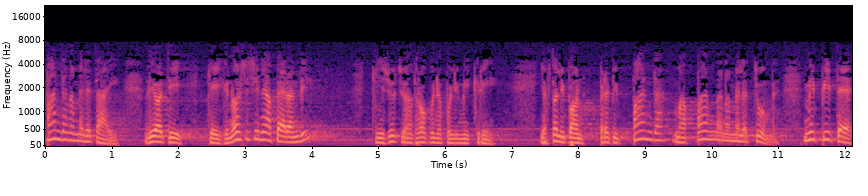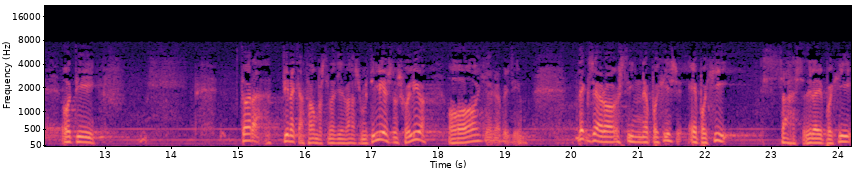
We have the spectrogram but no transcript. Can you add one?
πάντα να μελετάει διότι και η γνώση είναι απέραντη και η ζωή του ανθρώπου είναι πολύ μικρή γι' αυτό λοιπόν πρέπει πάντα μα πάντα να μελετούμε. Μην πείτε ότι τώρα τι να καθόμαστε να διαβάσουμε τελείωσε στο σχολείο; Όχι αγαπητοί μου. Δεν ξέρω στην εποχή, εποχή σας δηλαδή εποχή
